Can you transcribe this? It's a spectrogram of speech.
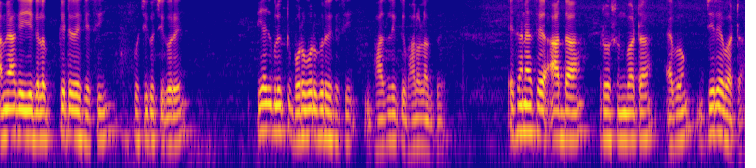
আমি আগে ইয়ে গেল কেটে রেখেছি, কুচি কুচি করে। পেঁয়াজগুলো একটু বড় বড় করে রেখেছি, ভাজলে একটু ভালো লাগবে। এখানে আছে আদা, রসুন বাটা এবং জিরে বাটা।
